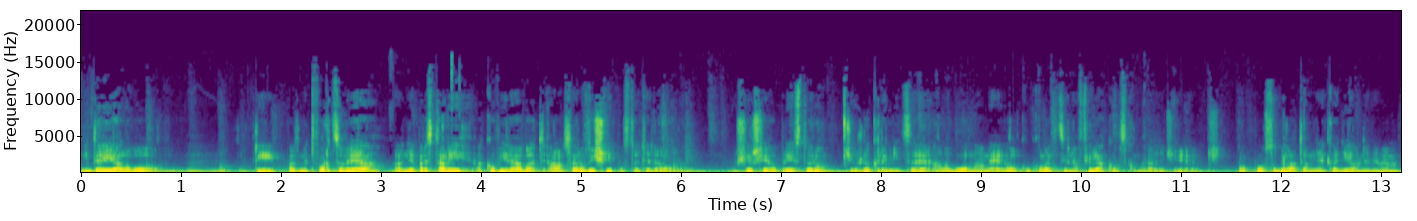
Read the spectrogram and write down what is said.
idei alebo tí povedzme, tvorcovia neprestali ako vyrábať a sa rozišli v podstate do širšieho priestoru, či už do Kremnice, alebo máme veľkú kolekciu na Filakovskom rade, čiže či pôsobila tam nejaká dielňa, neviem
